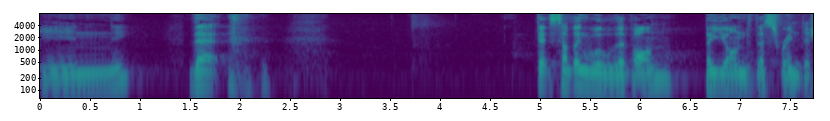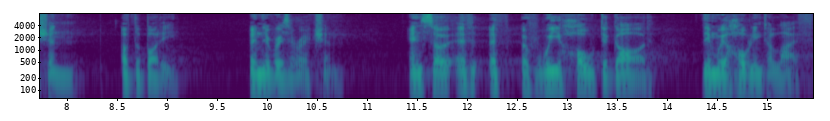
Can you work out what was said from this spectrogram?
Any? That. that something will live on beyond this rendition of the body in the resurrection. And so if, if, if we hold to God, then we're holding to life.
